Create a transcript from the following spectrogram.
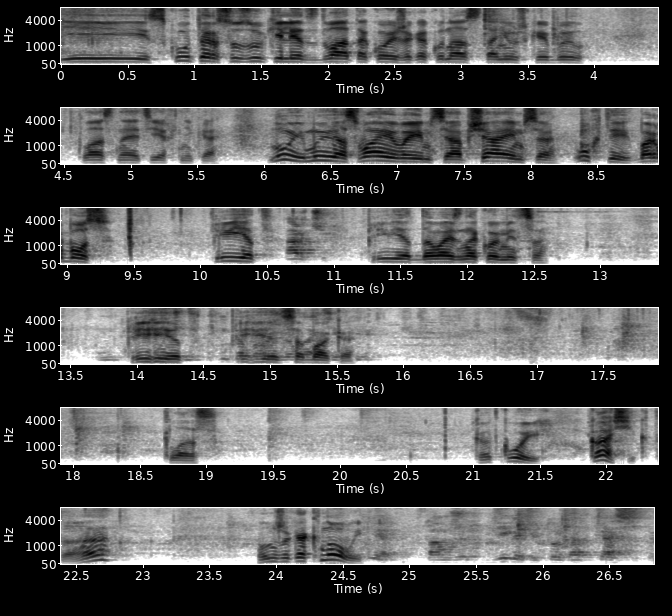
и скутер Сузуки Лец 2 такой же, как у нас с Танюшкой был. Классная техника. Ну и мы осваиваемся, общаемся. Ух ты, Барбос. Привет. Арчи. Привет, давай знакомиться. Привет. Привет, собака. Класс. Какой касик-то, а? Он же как новый. Нет, там же двигатель только от кассика.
